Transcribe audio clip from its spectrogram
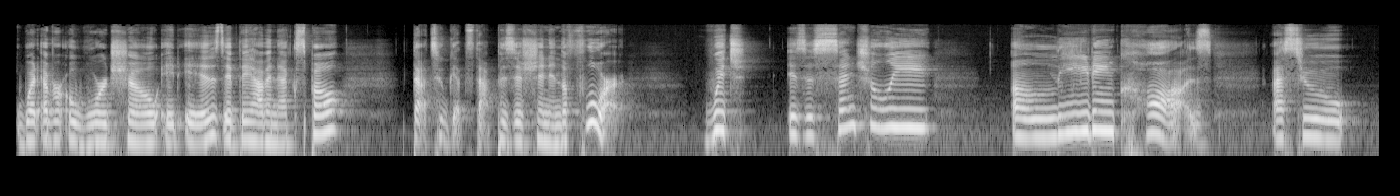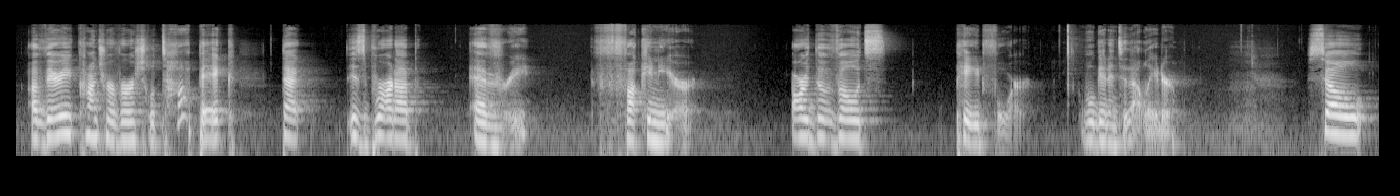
whatever award show it is, if they have an expo, that's who gets that position in the floor, which is essentially a leading cause as to a very controversial topic that is brought up every fucking year. Are the votes paid for? We'll get into that later. So,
